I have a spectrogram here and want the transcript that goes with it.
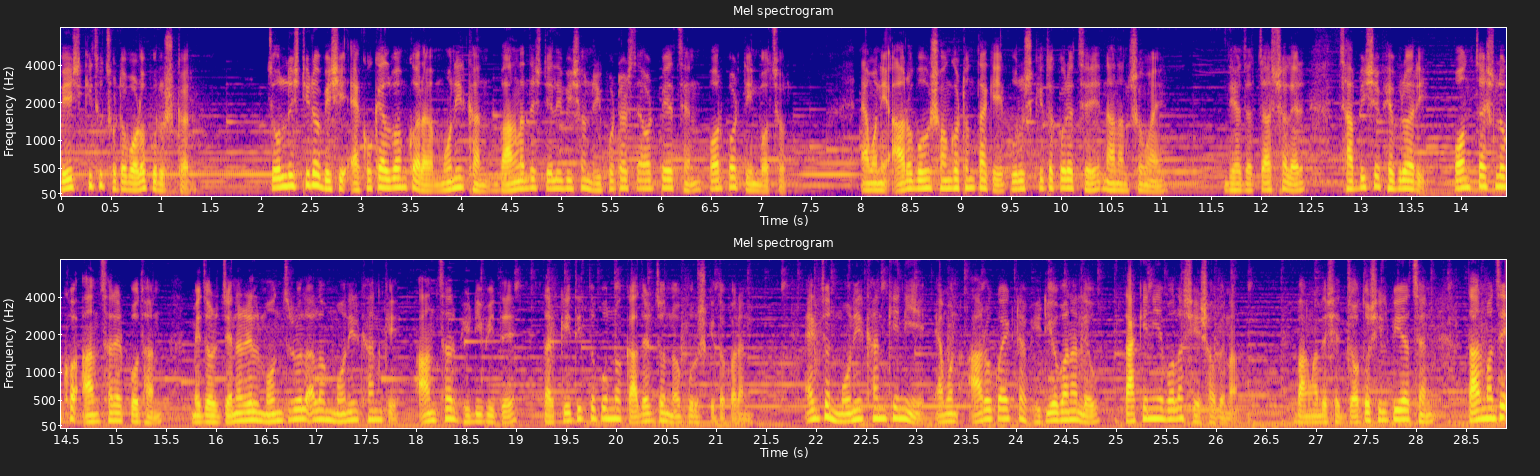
বেশ কিছু ছোট বড় পুরস্কার। চল্লিশটিরও বেশি একক অ্যালবাম করা Monir Khan Bangladesh television reporters award পেয়েছেন পরপর তিন বছর। এমনই আরও বহু সংগঠন তাকে পুরস্কৃত করেছে নানান সময়ে। দুই হাজার চার সালের ছাব্বিশে ফেব্রুয়ারি পঞ্চাশ লক্ষ আনসারের প্রধান মেজর জেনারেল মঞ্জুরুল আলম মনির খানকে আনসার ভিডিপিতে তার কৃতিত্বপূর্ণ কাজের জন্য পুরস্কৃত করেন। একজন মনির খানকে নিয়ে এমন আরও কয়েকটা ভিডিও বানালেও তাকে নিয়ে বলা শেষ হবে না। বাংলাদেশের যত শিল্পী আছেন, তার মাঝে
